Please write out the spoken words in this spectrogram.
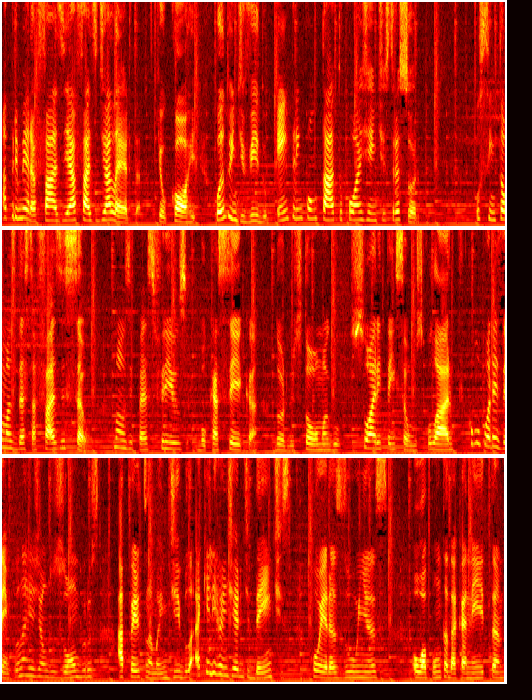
A primeira fase é a fase de alerta, que ocorre quando o indivíduo entra em contato com o agente estressor, os sintomas dessa fase são mãos e pés frios, boca seca, dor no estômago, suor e tensão muscular, como por exemplo na região dos ombros, aperto na mandíbula, aquele ranger de dentes, roer as unhas ou a ponta da caneta,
